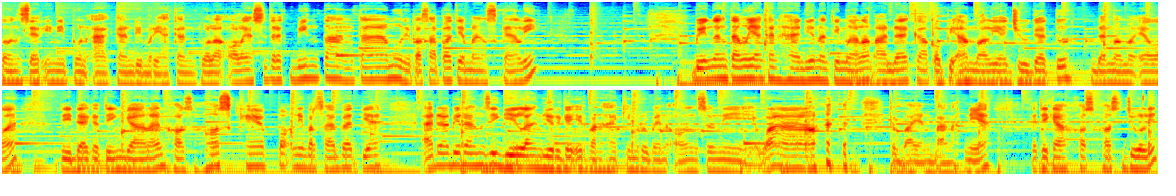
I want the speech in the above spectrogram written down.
Konser ini pun akan dimeriahkan pula oleh sederet bintang tamu nih persahabat ya banyak sekali Bintang tamu yang akan hadir nanti malam ada Kak Popi Amalia juga tuh dan Mama Ella. Tidak ketinggalan host-host kepo nih persahabat ya. Ada Abi Ramzi Gilang, Dirga Irfan Hakim, Ruben Onsu nih. Wow, kebayang banget nih ya. Ketika host-host julid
